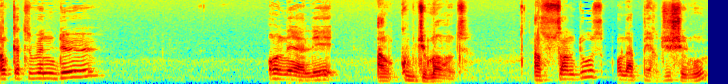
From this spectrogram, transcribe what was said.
en 82, on est allé en Coupe du Monde. En 72, on a perdu chez nous,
